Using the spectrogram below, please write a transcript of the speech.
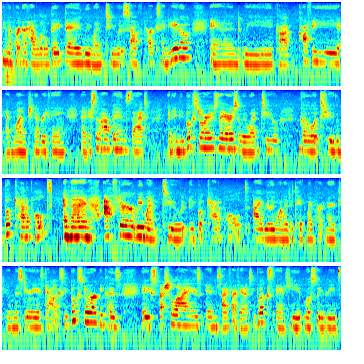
me and my partner had a little date day. We went to South Park, San Diego, and we got coffee and lunch and everything. And it just so happens that an indie bookstore is there so we went to go to the book catapult. And then after we went to the book catapult I really wanted to take my partner to Mysterious Galaxy bookstore because they specialize in sci-fi fantasy books and he mostly reads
